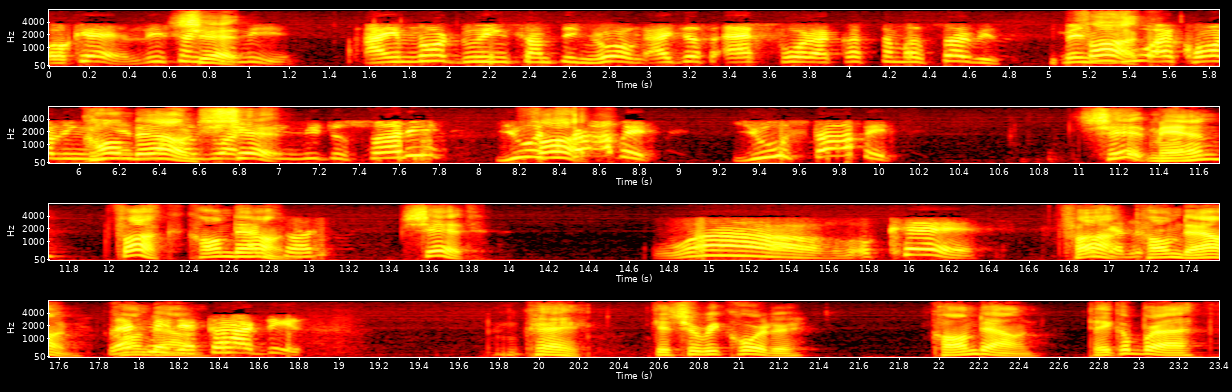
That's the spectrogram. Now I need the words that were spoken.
Okay, listen Shit. to me. I am not doing something wrong. I just asked for a customer service. When Fuck. you are calling Calm me and down. now you are Shit. telling me to sorry, you Fuck. stop it. You stop it. Shit, man. Fuck. Calm down. sorry? Shit. Wow. Okay. Fuck. Okay, calm down. Let calm me down. record this. Okay. Get your recorder. Calm down. Take a breath.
